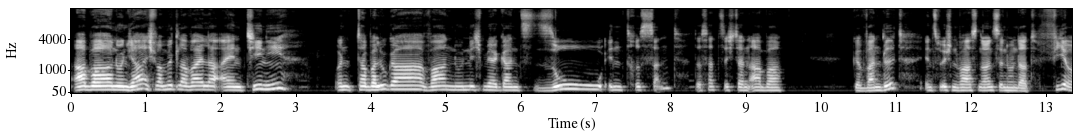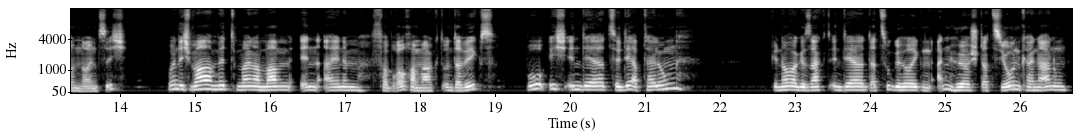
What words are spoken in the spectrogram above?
Aber nun ja, ich war mittlerweile ein Teenie und Tabaluga war nun nicht mehr ganz so interessant. Das hat sich dann aber gewandelt. Inzwischen war es 1994 und ich war mit meiner Mom in einem Verbrauchermarkt unterwegs, wo ich in der CD-Abteilung, genauer gesagt in der dazugehörigen Anhörstation, keine Ahnung,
